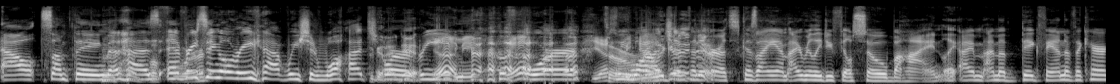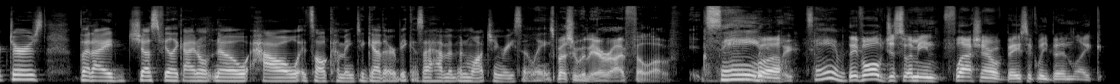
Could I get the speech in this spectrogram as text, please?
out something that has every single recap we should watch or idea. read Yeah, I mean, before Yes, we really watch good Infinite idea. Earths? Because I am, I really do feel so behind. Like I'm, I'm a big fan of the characters, but I just feel like I don't know how it's all coming together because I haven't been watching recently. especially with Arrow, I fell off. Same, Well, same. They've all just, I mean, Flash and Arrow have basically been like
